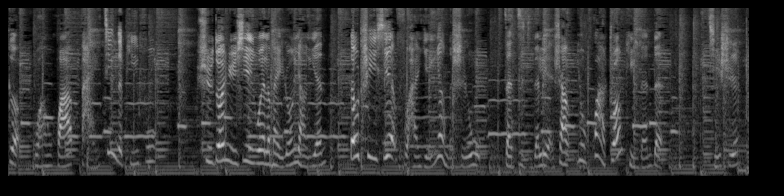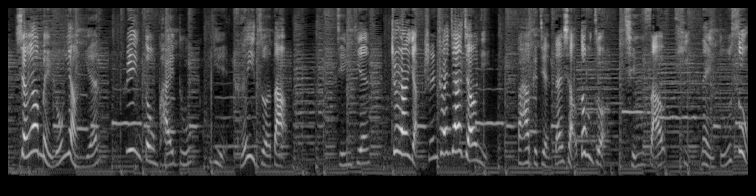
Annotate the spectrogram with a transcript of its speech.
个光滑白净的皮肤。许多女性为了美容养颜，都吃一些富含营养的食物，在自己的脸上用化妆品等等。其实，想要美容养颜，运动排毒也可以做到。今天就让养生专家教你八个简单小动作，清扫体内毒素。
